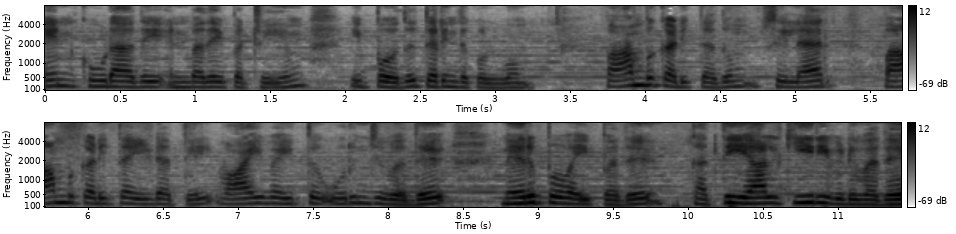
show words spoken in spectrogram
ஏன் கூடாது என்பதை பற்றியும் இப்போது தெரிந்து கொள்வோம். பாம்பு கடித்ததும் சிலர் பாம்பு கடித்த இடத்தில் வாய் வைத்து உறிஞ்சுவது நெருப்பு வைப்பது கத்தியால் கீறி விடுவது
